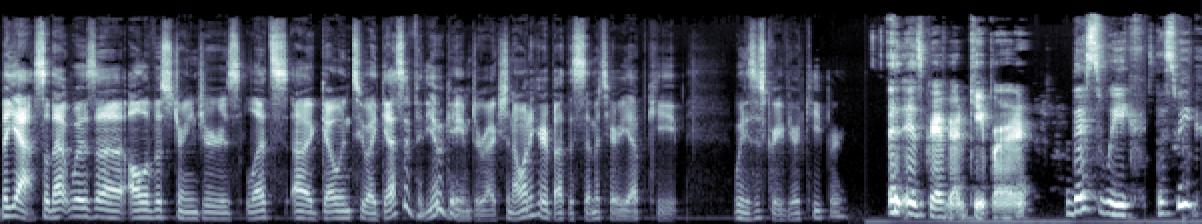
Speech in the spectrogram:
But yeah, so that was uh, all of us strangers. Let's uh, go into, I guess, a video game direction. I want to hear about the cemetery upkeep. Wait, is this Graveyard Keeper? It is Graveyard Keeper. This week, this week?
